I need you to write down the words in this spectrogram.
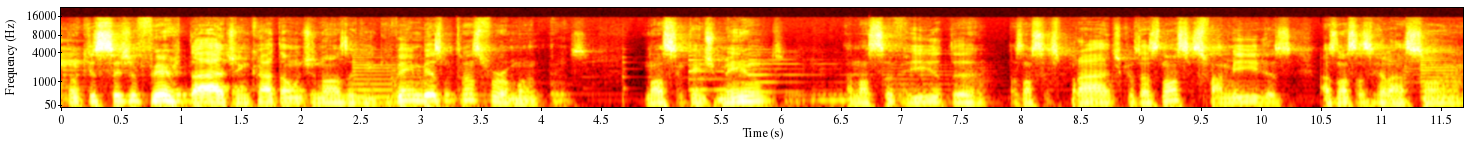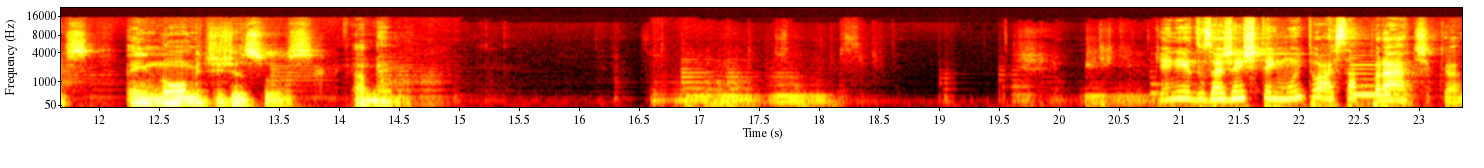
Então que isso seja verdade em cada um de nós aqui, que vem mesmo transformando, Deus, nosso entendimento, a nossa vida, as nossas práticas, as nossas famílias, as nossas relações, em nome de Jesus. Amém. Queridos, a gente tem muito essa prática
